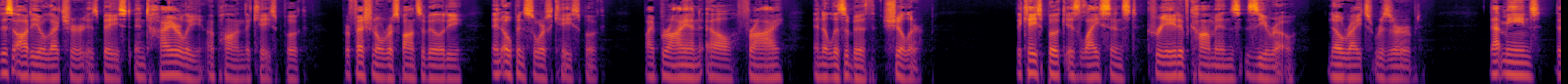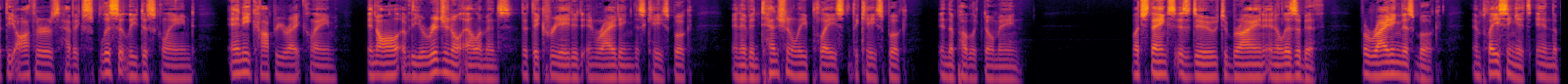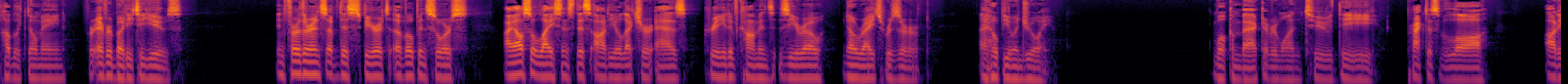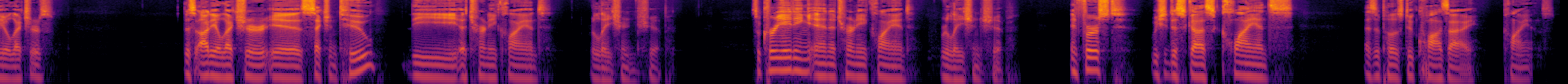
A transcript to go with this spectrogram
This audio lecture is based entirely upon the casebook, Professional Responsibility, an Open Source Casebook by Brian L. Frye and Elizabeth Schiller. The casebook is licensed Creative Commons Zero, no rights reserved. That means that the authors have explicitly disclaimed any copyright claim in all of the original elements that they created in writing this casebook and have intentionally placed the casebook in the public domain. Much thanks is due to Brian and Elizabeth for writing this book and placing it in the public domain for everybody to use. In furtherance of this spirit of open source, I also license this audio lecture as Creative Commons Zero, no rights reserved. I hope you enjoy. Welcome back, everyone, to the Practice of Law audio lectures. This audio lecture is section two the attorney client relationship. So, creating an attorney client relationship. And first, we should discuss clients as opposed to quasi clients.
